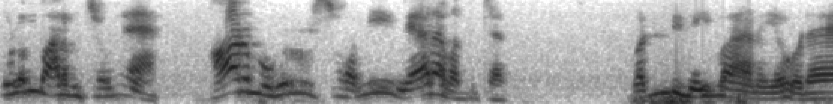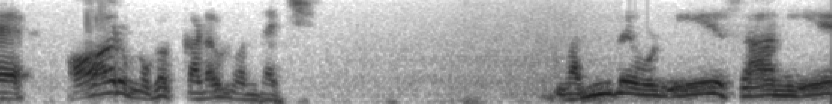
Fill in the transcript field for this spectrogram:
புலம்ப ஆரம்பிச்ச உடனே ஆறுமுகர் சுவாமி நேராக வந்துட்டார். வள்ளி தெய்வானையோட ஆறுமுக கடவுள் வந்தாச்சு. வந்த உடனே சாமியே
